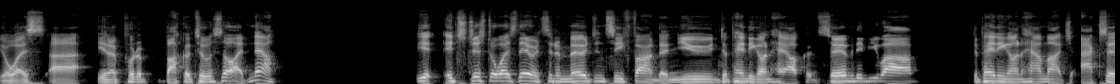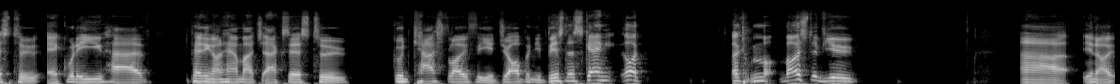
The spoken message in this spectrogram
you always uh, you know put a buck or two aside. Now it's just always there. It's an emergency fund, and you, depending on how conservative you are, depending on how much access to equity you have, depending on how much access to good cash flow for your job and your business, gang, like, like m- most of you, uh, you know,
